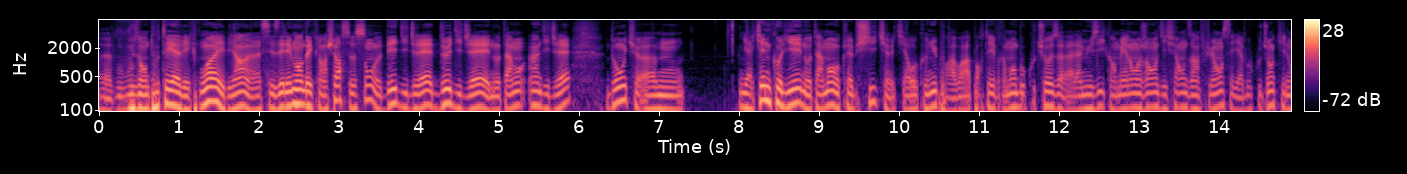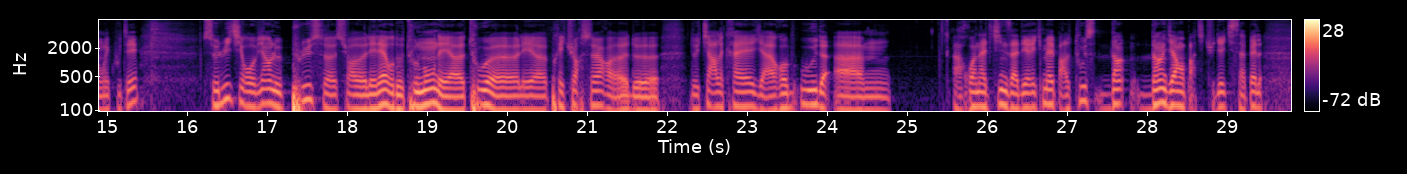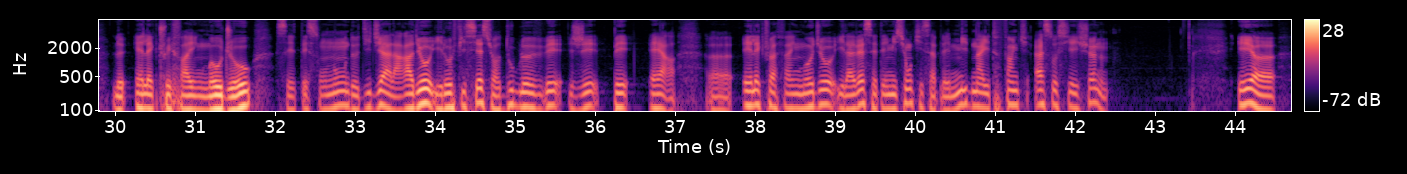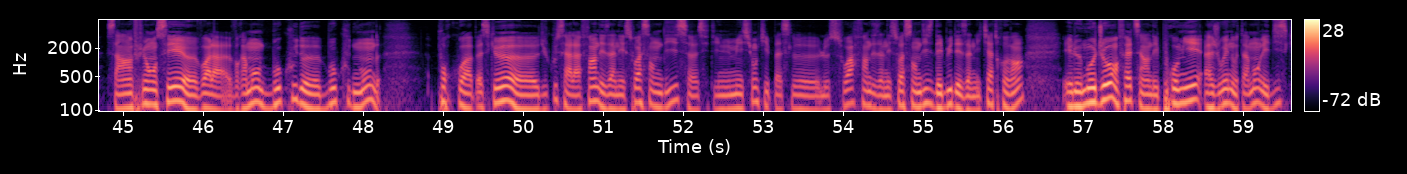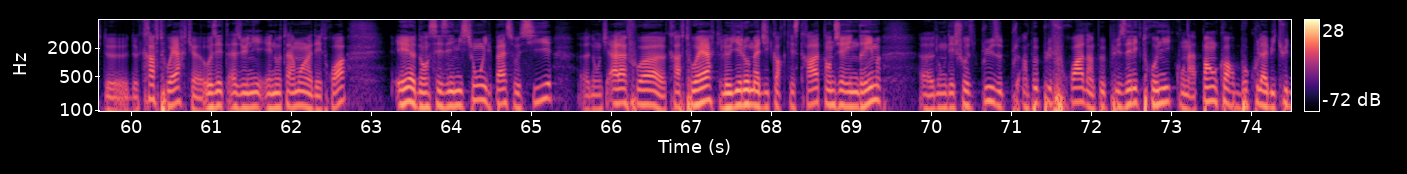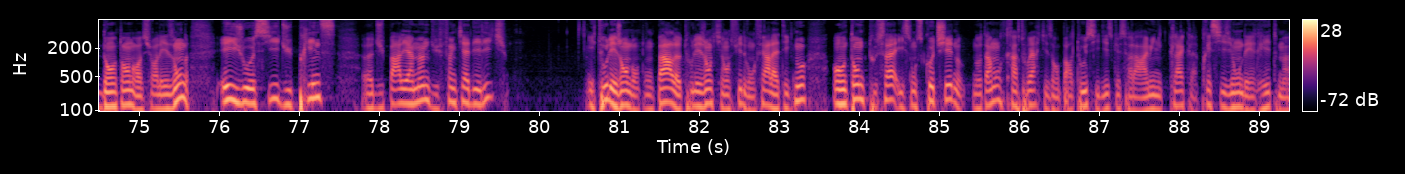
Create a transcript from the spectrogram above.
euh, vous vous en doutez avec moi, eh bien, euh, ces éléments déclencheurs, ce sont des DJ, deux DJ, et notamment un DJ. Donc, il y a Ken Collier, notamment au Club Chic, qui est reconnu pour avoir apporté vraiment beaucoup de choses à la musique en mélangeant différentes influences, et il y a beaucoup de gens qui l'ont écouté celui qui revient le plus sur les lèvres de tout le monde et tous les précurseurs de, de Carl Craig à Rob Hood à, à Juan Atkins à Derrick May parlent tous d'un gars en particulier qui s'appelle le Electrifying Mojo. C'était son nom de DJ à la radio. Il officiait sur WGPR. Euh, Electrifying Mojo, il avait cette émission qui s'appelait Midnight Funk Association. Et euh, ça a influencé euh, voilà, vraiment beaucoup de, beaucoup de monde pourquoi? Parce que du coup, c'est à la fin des années 70. C'était une émission qui passe le, soir, fin des années 70, début des années 80. Et le Mojo, en fait, c'est un des premiers à jouer notamment les disques de, de Kraftwerk aux États-Unis et notamment à Détroit. Et dans ces émissions, il passe aussi donc à la fois Kraftwerk, le Yellow Magic Orchestra, Tangerine Dream, euh, donc des choses plus, un peu plus froides, un peu plus électroniques qu'on n'a pas encore beaucoup l'habitude d'entendre sur les ondes. Et il joue aussi du Prince, euh, du Parliament, du Funkadelic. Et tous les gens dont on parle, tous les gens qui ensuite vont faire la techno, entendent tout ça, ils sont scotchés, notamment Kraftwerk, ils en parlent tous, ils disent que ça leur a mis une claque, la précision des rythmes,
